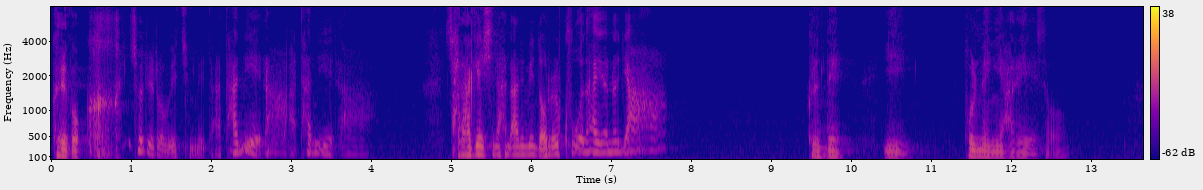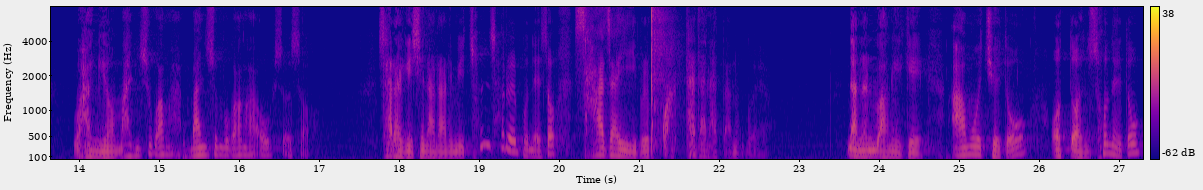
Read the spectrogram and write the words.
그리고 큰 소리로 외칩니다. 다니엘아, 다니엘아. 살아계신 하나님이 너를 구원하였느냐? 그런데 이 돌멩이 아래에서 왕이여 만수광 만수무강하옵소서. 살아계신 하나님이 천사를 보내서 사자의 입을 꽉 닫아놨다는 거예요. 나는 왕에게 아무 죄도 어떤 손해도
